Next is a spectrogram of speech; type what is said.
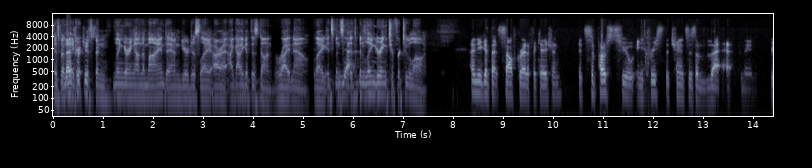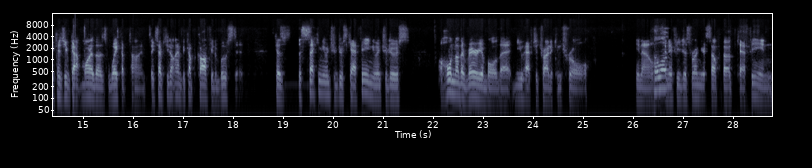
It's been linger- it's been lingering on the mind, and you're just like, all right, I got to get this done right now. Like it's been it's been lingering to for too long. and you get that self gratification. It's supposed to increase the chances of that happening because you've got more of those wake up times, except you don't have the cup of coffee to boost it. Because the second you introduce caffeine, you introduce a whole nother variable that you have to try to control. You know, and if you just run yourself without the caffeine,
